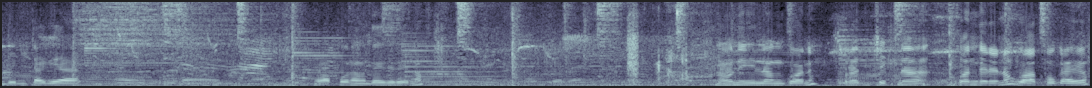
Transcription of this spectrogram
buntag ya. Wapo nang dahil no? No, ni ilang kuan, project na kuan rin, no? Wapo kayo.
